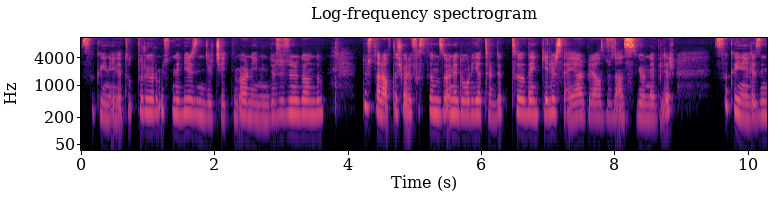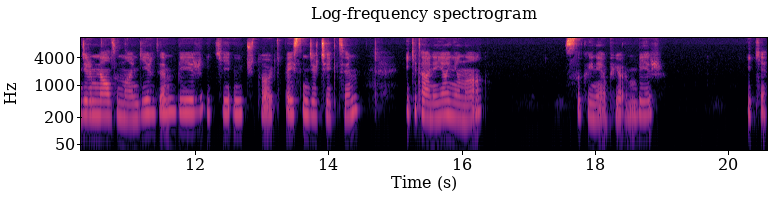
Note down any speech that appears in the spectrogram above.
sık iğne ile tutturuyorum. Üstüne bir zincir çektim. Örneğimin düz yüzünü döndüm. Düz tarafta şöyle fıstığımızı öne doğru yatırdık. Tığ denk gelirse eğer biraz düzensiz görünebilir. Sık iğne ile zincirimin altından girdim. 1, 2, 3, 4, 5 zincir çektim. 2 tane yan yana sık iğne yapıyorum. 1, 2,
